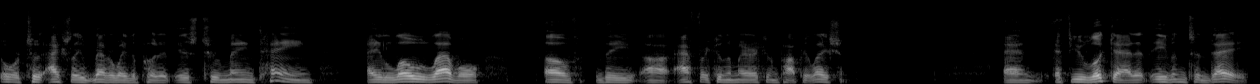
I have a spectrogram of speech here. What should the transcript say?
or to actually, better way to put it, is to maintain a low level of the uh, African American population. And if you look at it, even today,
